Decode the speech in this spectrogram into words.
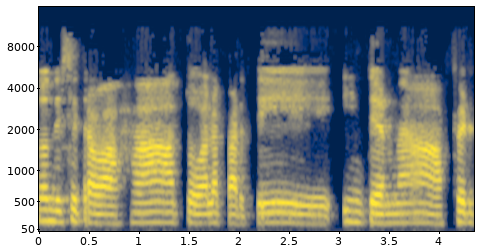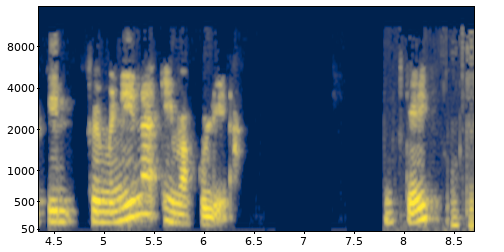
donde se trabaja toda la parte interna fértil femenina y masculina. ¿Ok? Ok.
